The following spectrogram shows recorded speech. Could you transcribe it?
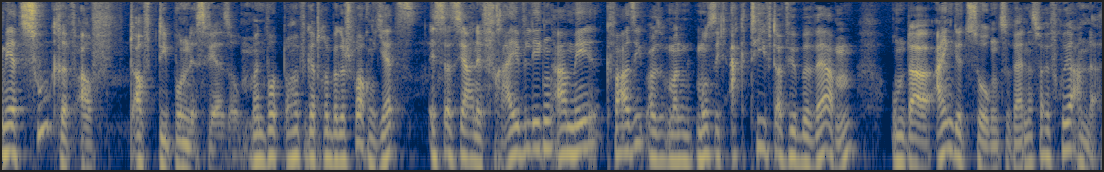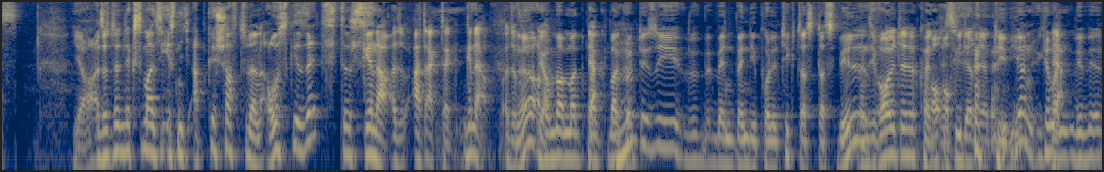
mehr Zugriff auf, auf die Bundeswehr so. Man wurde häufiger darüber gesprochen. Jetzt ist das ja eine Freiwilligenarmee quasi. Also man muss sich aktiv dafür bewerben, um da eingezogen zu werden. Das war ja früher anders. Ja, also zunächst mal, sie ist nicht abgeschafft, sondern ausgesetzt. Das, Genau, also ad acta, genau. Also, Ne, aber ja. man, man, Ja. man, man könnte sie, wenn, wenn die Politik das, das will, Wenn sie wollte, könnte auch, auch wieder reaktivieren. Ich meine, wir, wir,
